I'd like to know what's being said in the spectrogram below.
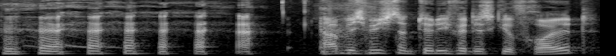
habe ich mich natürlich für dich gefreut.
